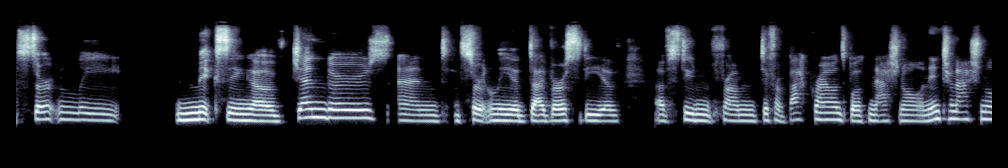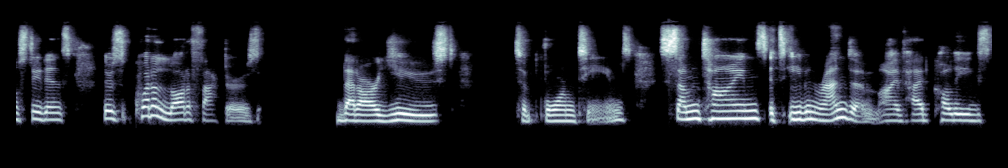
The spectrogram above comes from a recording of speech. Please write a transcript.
certainly mixing of genders and certainly a diversity of of student from different backgrounds both national and international students. There's quite a lot of factors that are used to form teams. Sometimes it's even random. I've had colleagues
